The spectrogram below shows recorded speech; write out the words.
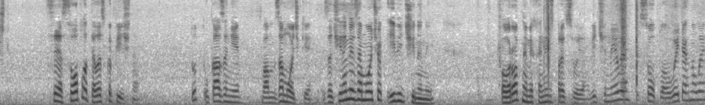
Ш- Це сопло телескопічне. Тут указані вам замочки. Зачинений замочок і відчинений. Поворотний механізм працює. Відчинили, сопло витягнули.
